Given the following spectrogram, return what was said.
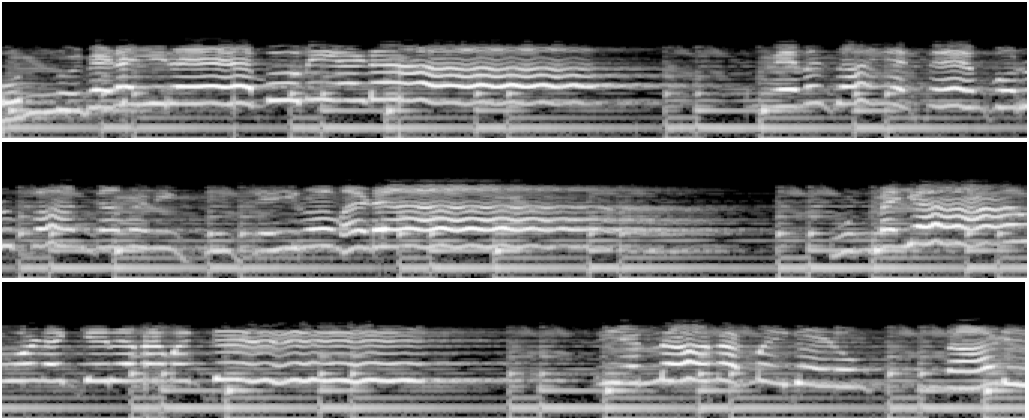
பொண்ணு விளையிற பூமியடா. விவசாயத்தை பொறுப்பா கவனித்து செய்றோமடா. உண்மையா உழைக்கிற நமக்கு எல்லா நன்மைகளும் நாடி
